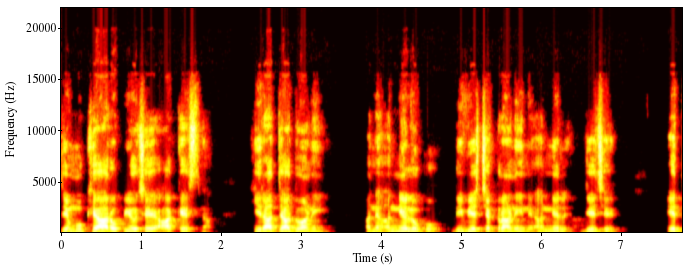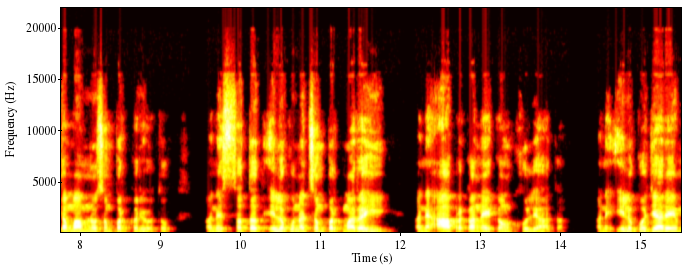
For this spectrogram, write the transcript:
જે મુખ્ય આરોપીઓ છે આ કેસના કિરાત જાદવાણી અને અન્ય લોકો, દિવ્યેશ ચક્રાણી ને અન્ય જે છે, એ તમામનો સંપર્ક કર્યો હતો અને સતત એ લોકોના જ સંપર્કમાં રહી અને આ પ્રકારના એકાઉન્ટ ખોલ્યા હતા. અને એ લોકો જ્યારે એમ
